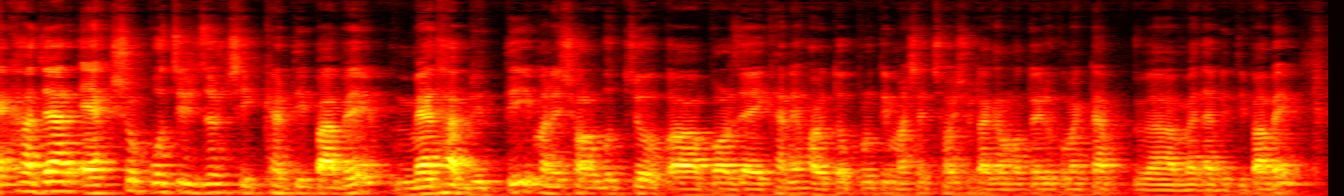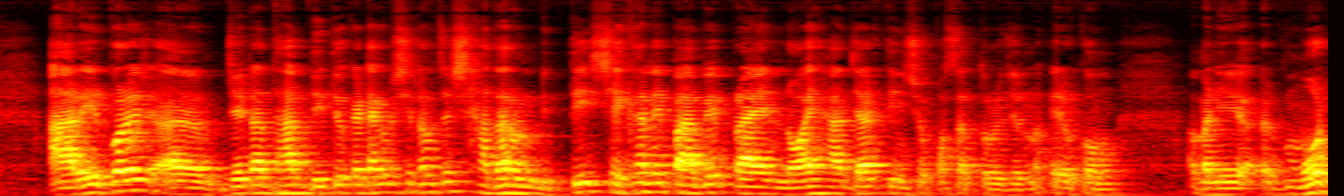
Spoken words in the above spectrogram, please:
এক হাজার একশো পঁচিশ জন শিক্ষার্থী পাবে মেধাবৃত্তি মানে সর্বোচ্চ পর্যায়ে এখানে হয়তো প্রতি মাসে ছয়শো টাকার মতো এরকম একটা মেধাবৃত্তি পাবে। আর এরপরে যেটা ধাপ দ্বিতীয় ক্যাটাগরি সেটা হচ্ছে সাধারণ বৃত্তি। সেখানে পাবে প্রায় নয় হাজার তিনশো পঁচাত্তর জন এরকম মানে মোট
